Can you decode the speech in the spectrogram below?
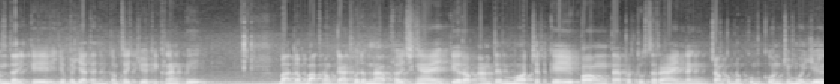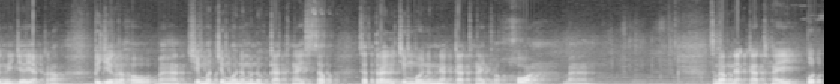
សម្ដីគេយកប្រយ័ត្នណាកុំទៅជឿគេខ្លាំងពេកបាទលំបាកក្នុងការធ្វើដំណើរផ្លូវឆ្ងាយគេរាប់អានតែមាត់ចិត្តគេប៉ងតែប្រទុសរាយនិងចង់គំរំគុំគុណជាមួយយើងនិយាយអាក្រក់ពីយើងរហូតបាទជាមិត្តជាមួយនឹងមនុស្សកាត់ថ្ងៃសុខសត្រូវជាមួយនឹងអ្នកកាត់ថ្ងៃប្រហោះបាទ សម្រាប់អ្នកកាត់ថ្ងៃពុទ្ធ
